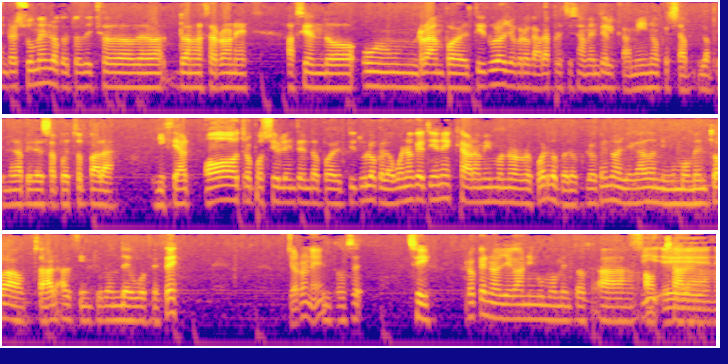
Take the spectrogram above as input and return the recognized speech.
en resumen, lo que tú has dicho de Donald Cerrone haciendo un run por el título, yo creo que ahora es precisamente el camino que se ha- la primera piedra se ha puesto para iniciar otro posible intento por el título, que lo bueno que tiene es que ahora mismo no lo recuerdo, pero creo que no ha llegado en ningún momento a optar al cinturón de UFC. ¿Eh? Entonces, sí, creo que no ha llegado en ningún momento a, Sí, a- eh,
